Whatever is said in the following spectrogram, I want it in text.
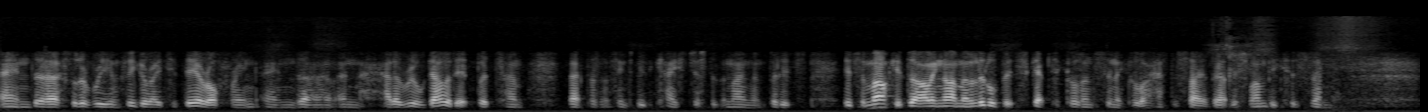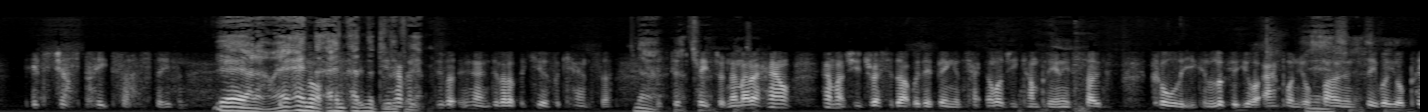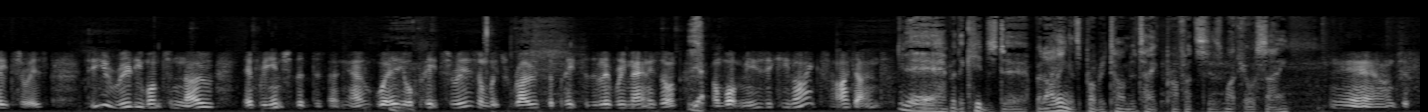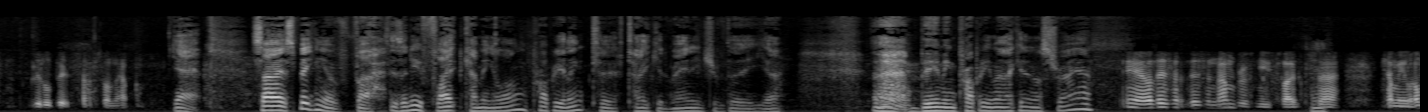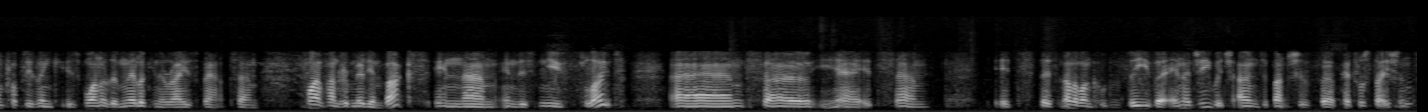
and uh, sort of reinvigorated their offering and uh, and had a real go at it. But um, that doesn't seem to be the case just at the moment. But it's it's a market darling. I'm a little bit sceptical and cynical, I have to say, about this one because. Um, it's just pizza, Stephen. Yeah, I know, and Not- and, and the you delivery. haven't deve- you know, developed the cure for cancer. No, it's just that's right. pizza. No matter how, how much you dress it up with it being a technology company and it's so cool that you can look at your app on your Yes, phone and yes. see where your pizza is. Do you really want to know every inch of the, you know, where your pizza is and which road the pizza delivery man is on Yep. and what music he likes? I don't. Yeah, but the kids do. But I think it's probably time to take profits, is what you're saying. Yeah, I'm just a little bit sus on that one. Yeah. So speaking of, uh, there's a new float coming along, Property Link, to take advantage of the uh, uh, booming property market in Australia. Yeah, well, there's there's a number of new floats uh, coming along. Property Link is one of them. They're looking to raise about um, 500 million bucks in um, in this new float. Um, so yeah, it's um, it's there's another one called Viva Energy, which owns a bunch of uh, petrol stations,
